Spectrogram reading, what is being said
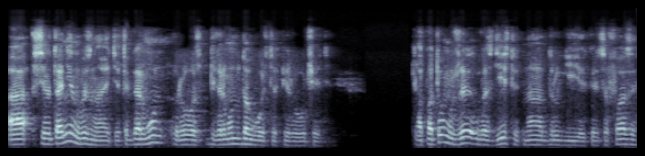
А серотонин, вы знаете, это гормон роста, гормон удовольствия в первую очередь. А потом уже воздействует на другие, говорится, фазы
